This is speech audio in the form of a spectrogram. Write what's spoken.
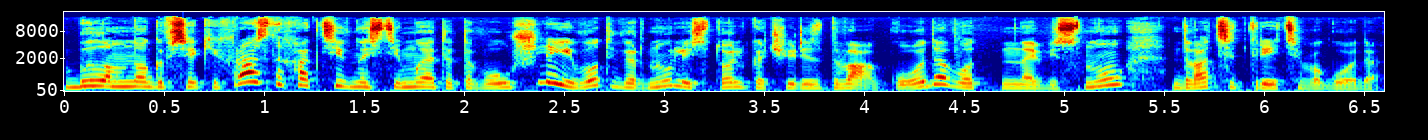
было много всяких разных активностей, мы от этого ушли, и вот вернулись только через два года, вот на весну 23 года.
